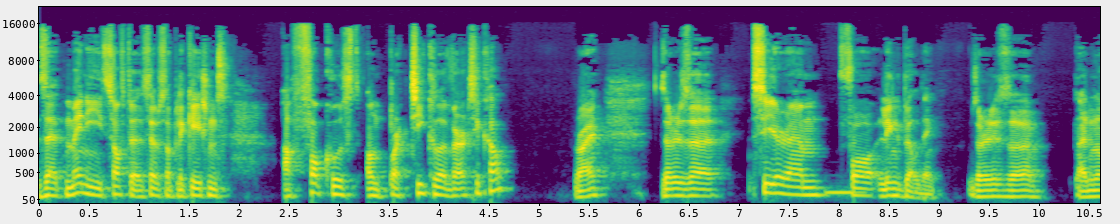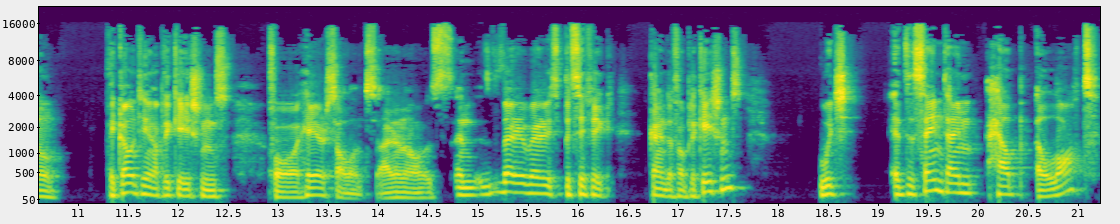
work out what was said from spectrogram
that many software service applications are focused on particular vertical, right? There is a CRM for link building. There is a, I don't know, accounting applications for hair salons. I don't know, and very, very specific kind of applications, which at the same time help a lot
